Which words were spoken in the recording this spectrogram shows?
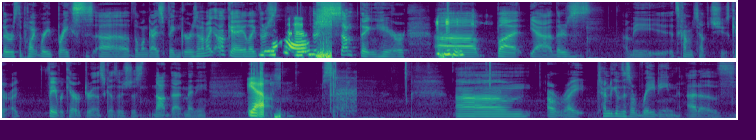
there was the point where he breaks uh, the one guy's fingers, and I'm like, okay, like there's yeah, there's something here. Uh, but yeah, there's. I mean, it's kind of tough to choose char- a favorite character in this because there's just not that many. yeah. Um, so, um, all right. Time to give this a rating out of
